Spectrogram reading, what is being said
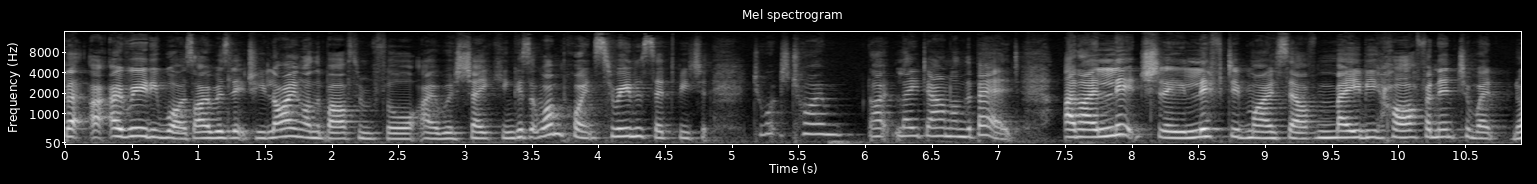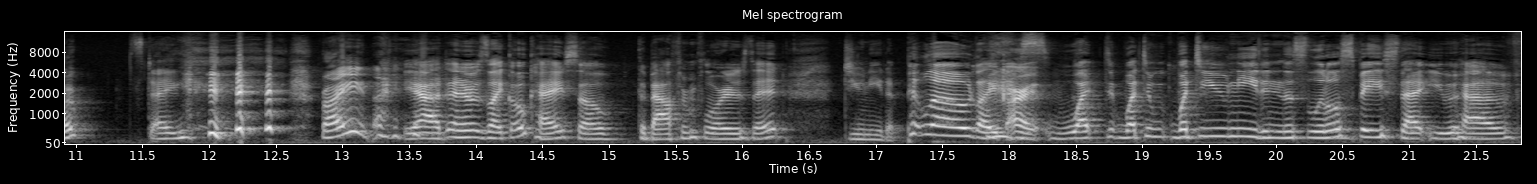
But I, I really was. I was literally lying on the bathroom floor. I was shaking because at one point Serena said to me, "Do you want to try and like lay down on the bed?" And I literally lifted myself maybe half an inch and went, "Nope, staying." right? yeah, and it was like, okay, so the bathroom floor is it. Do you need a pillow? Like, all right, what do- what do what do you need in this little space that you have?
